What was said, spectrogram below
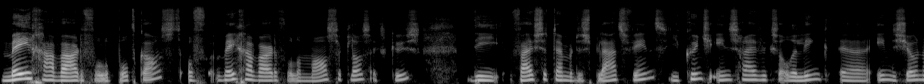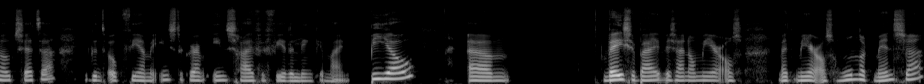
mega waardevolle podcast, of mega waardevolle masterclass, excuus, die 5 september dus plaatsvindt. Je kunt je inschrijven, ik zal de link uh, in de show notes zetten. Je kunt ook via mijn Instagram inschrijven via de link in mijn bio. Um, Wees erbij, we zijn al meer als, met meer als 100 mensen.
